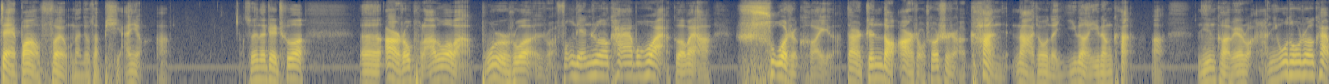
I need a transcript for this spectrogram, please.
这保养费用那就算便宜了啊。所以呢，这车。呃，二手普拉多吧，不是说说丰田车开不坏，各位啊，说是可以的，但是真到二手车市场看去，那就得一辆一辆看啊。您可别说啊，牛头车开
